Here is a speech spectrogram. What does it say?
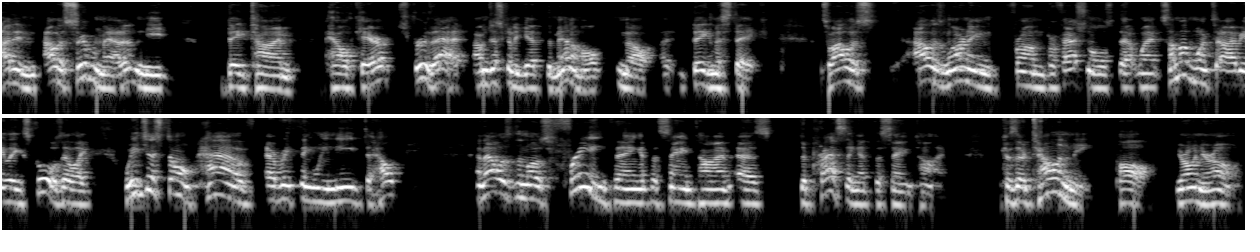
I didn't I was Superman. I didn't need big time health care. Screw that. I'm just going to get the minimal. No, big mistake. So I was I was learning from professionals that went, some of them went to Ivy League schools. They're like, we just don't have everything we need to help you. And that was the most freeing thing at the same time as depressing at the same time. Because they're telling me, Paul, you're on your own.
